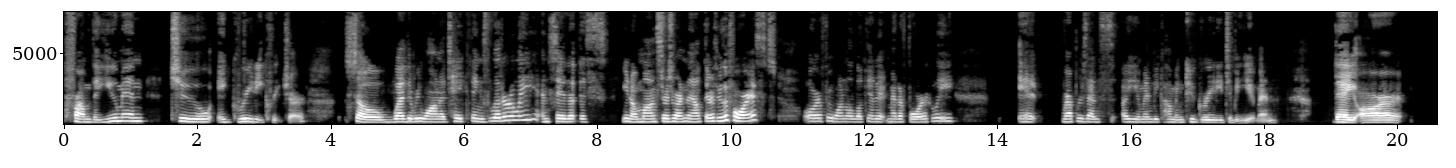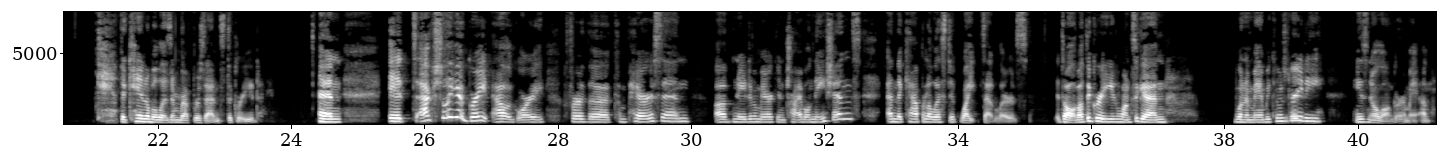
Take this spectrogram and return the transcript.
from the human to a greedy creature. So, whether we want to take things literally and say that this you know, monsters running out there through the forest, or if we want to look at it metaphorically, it represents a human becoming too greedy to be human. They are, the cannibalism represents the greed. And It's actually a great allegory for the comparison of Native American tribal nations and the capitalistic white settlers. It's all about the greed, once again. When a man becomes greedy, he's no longer a man.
